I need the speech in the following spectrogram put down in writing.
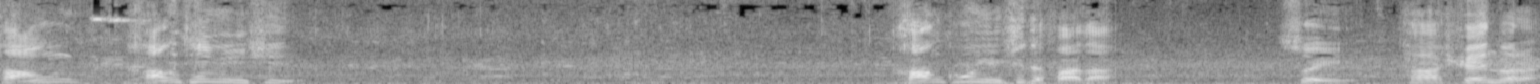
航航天运输、航空运输的发达，所以它宣诺了，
